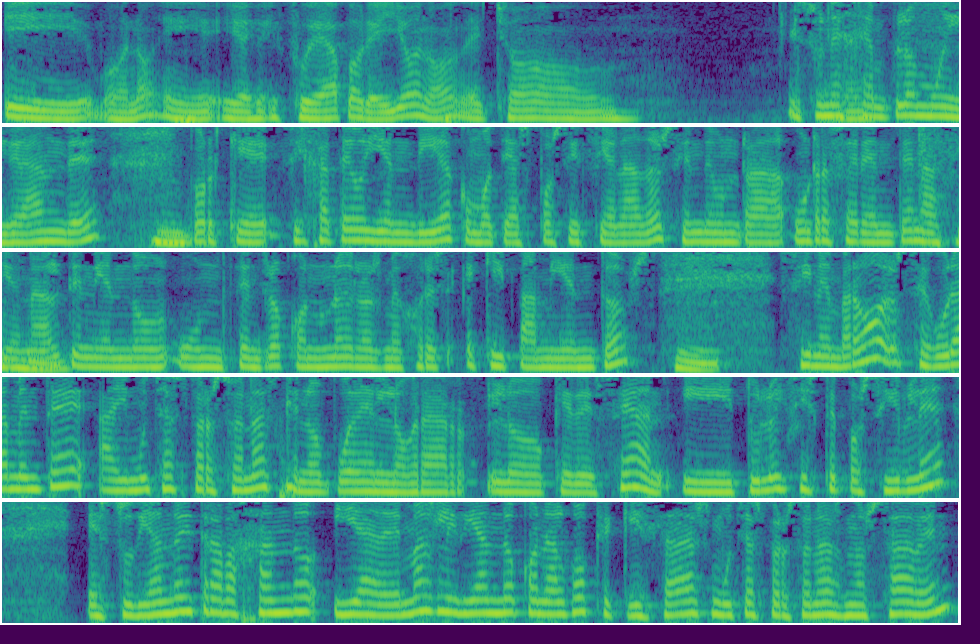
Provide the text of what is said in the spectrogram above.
Y bueno, y fue a por ello, ¿no? De hecho, es un ejemplo muy grande mm. porque fíjate hoy en día cómo te has posicionado siendo un, un referente nacional, mm. teniendo un, centro con uno de los mejores equipamientos. Mm. Sin embargo, seguramente hay muchas personas que no pueden lograr lo que desean y tú lo hiciste posible estudiando y trabajando y además lidiando con algo que quizás muchas personas no saben,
